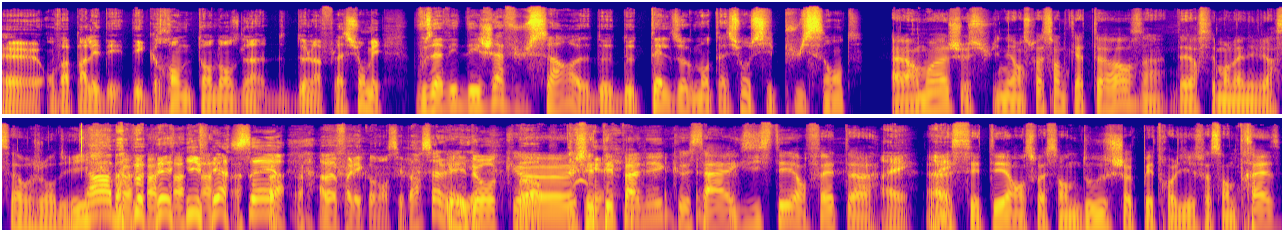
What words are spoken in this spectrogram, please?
Euh, on va parler des, des grandes tendances de l'in- de l'inflation, mais vous avez déjà vu ça, euh, de, de telles augmentations aussi puissantes? Alors moi, je suis né en 74, d'ailleurs c'est mon anniversaire aujourd'hui. Ah, bah, bon anniversaire Ah, bah, fallait commencer par ça. et dire. donc, euh, j'étais pas né que ça a existé en fait. Ouais, Euh, ouais. C'était en 72, choc pétrolier 73.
